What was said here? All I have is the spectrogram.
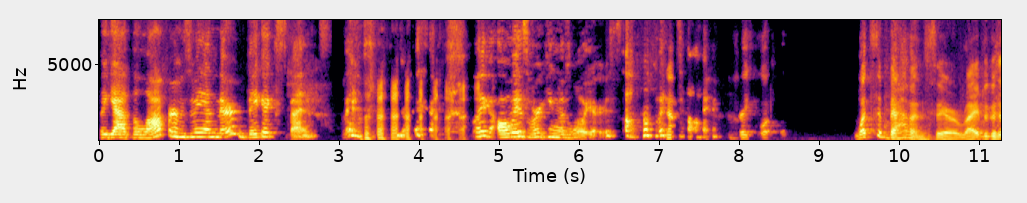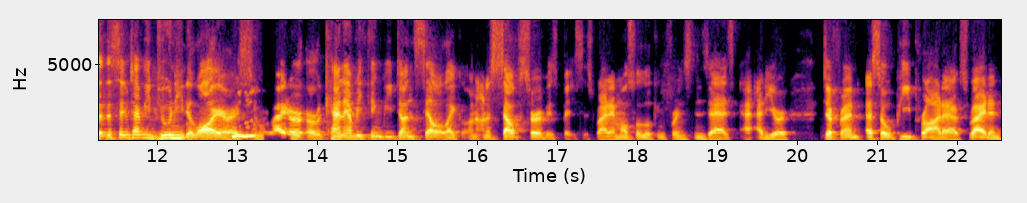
But yeah, the law firms, man, they're big expense. like always working with lawyers all the time. Like, what's the balance there, right? Because at the same time, you do need a lawyer, I assume, right? Or, or can everything be done sell like on, on a self-service basis, right? I'm also looking, for instance, as at your different SOP products, right? And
